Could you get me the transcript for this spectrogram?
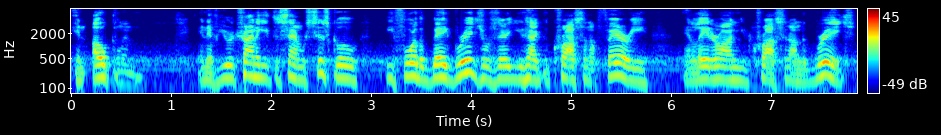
in Oakland. And if you were trying to get to San Francisco before the Bay Bridge was there, you had to cross on a ferry, and later on you'd cross it on the bridge.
